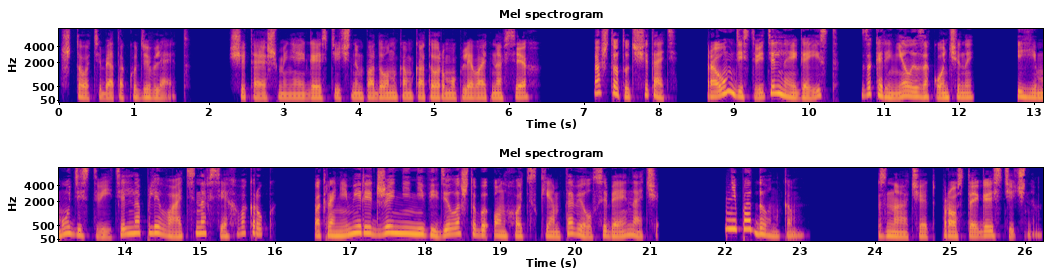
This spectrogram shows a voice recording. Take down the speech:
«Что тебя так удивляет? Считаешь меня эгоистичным подонком, которому плевать на всех?» «А что тут считать? Раум действительно эгоист, закоренелый, законченный, и ему действительно плевать на всех вокруг. По крайней мере, Дженни не видела, чтобы он хоть с кем-то вел себя иначе. Не подонком, Значит, просто эгоистичным.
